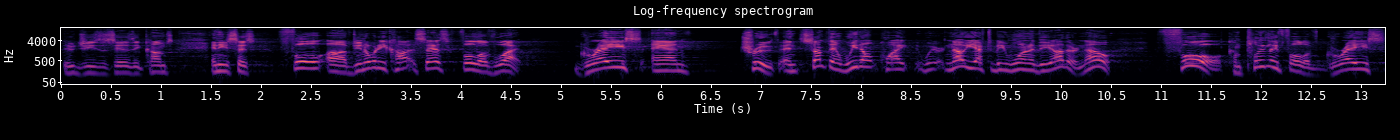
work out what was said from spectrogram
who Jesus is. He comes and he says, full of, do you know what he call, says? Full of what? Grace and truth. And something we don't quite, we're, no, you have to be one or the other. No, full, completely full of grace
